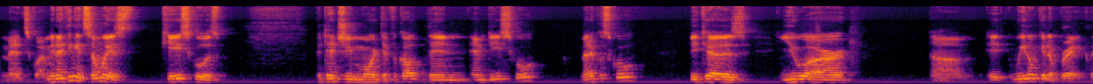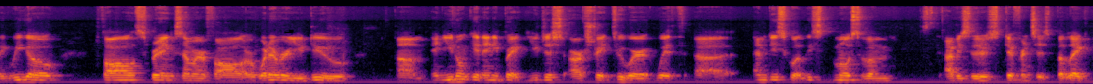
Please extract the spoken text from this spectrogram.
med school i mean i think in some ways pa school is potentially more difficult than MD school, medical school, because you are, um, it, we don't get a break. Like we go fall, spring, summer, fall, or whatever you do, um, and you don't get any break. You just are straight through. Where with uh, MD school, at least most of them, obviously there's differences, but like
